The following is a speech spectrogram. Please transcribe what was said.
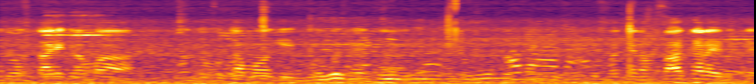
ಇದು ಒಂದು ಕಾರ್ಯಕ್ರಮ, ಒಂದು ಉತ್ತಮವಾಗಿ ಮತ್ತು ನಮ್ಮ ಸಹಕಾರ ಇರುತ್ತೆ.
